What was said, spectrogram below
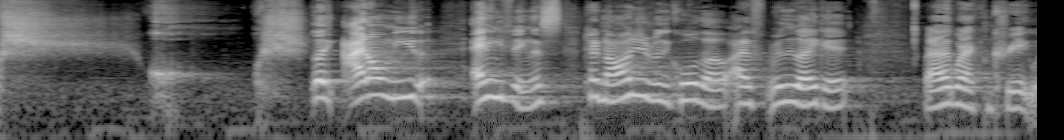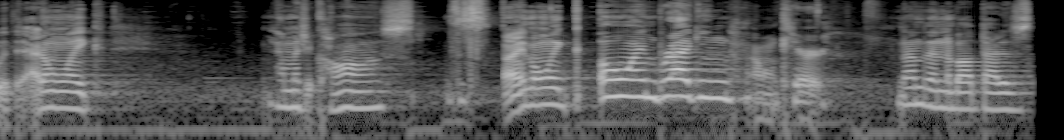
whoosh, whoosh. Like I don't need anything. This technology is really cool though. I really like it, but I like what I can create with it. I don't like how much it costs. I don't like. Oh, I'm bragging. I don't care. Nothing about that is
